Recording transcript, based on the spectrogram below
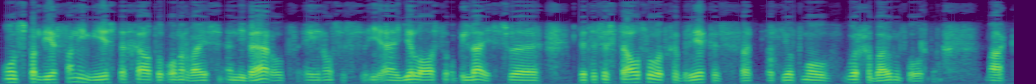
ons spandeer van die meeste geld op onderwys in die wêreld en ons is uh, heel laaste op die lys. So dit is 'n stelsel wat gebreek is wat wat heeltemal oorgebou moet word. Maar ek,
